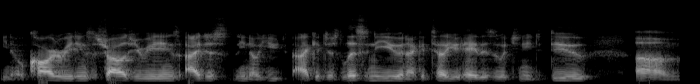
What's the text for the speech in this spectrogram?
you know, card readings, astrology readings. I just, you know, you I could just listen to you and I could tell you, hey, this is what you need to do. Um,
